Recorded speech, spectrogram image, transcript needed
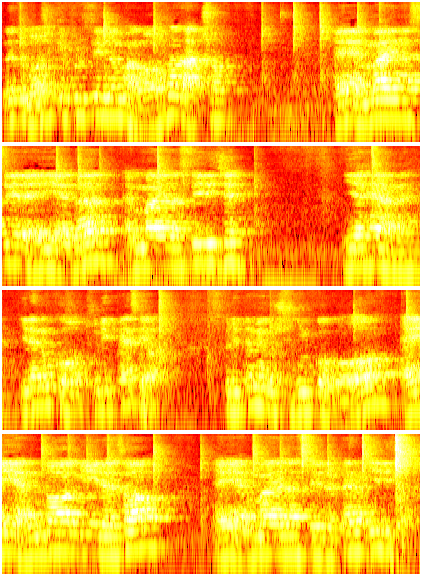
근데 좀 멋있게 풀 수 있는 방법 하나 낮춰. A n-1 a는 n-1이지? 이해해야 돼 이래놓고 둘이 빼세요. 둘이 빼면 이거 죽을 거고. A n 더하기 1에서 a n-1을 빼면 1이죠.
